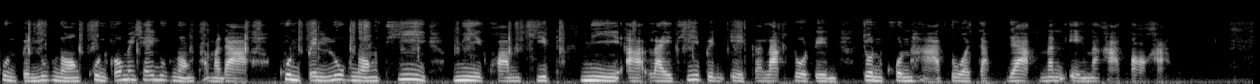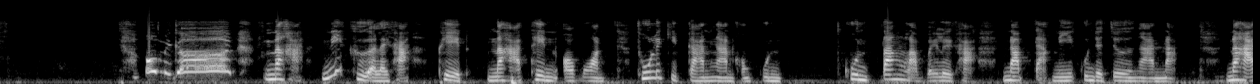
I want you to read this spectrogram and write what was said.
คุณเป็นลูกน้อง คุณก็ไม่ใช่ลูกน้องธรรมดา คุณเป็นลูกน้องที่มีความคิด มีอะไรที่เป็นเอกลักษณ์โดดเด่น จนคนหาตัวจับยากนั่นเองนะคะ ต่อค่ะโอ้ my god นะคะ นี่คืออะไรคะ เพจนะคะ ten of one ธุรกิจการงานของคุณ คุณตั้งรับไว้เลยค่ะ นับจากนี้คุณจะเจองานหนักนะคะ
